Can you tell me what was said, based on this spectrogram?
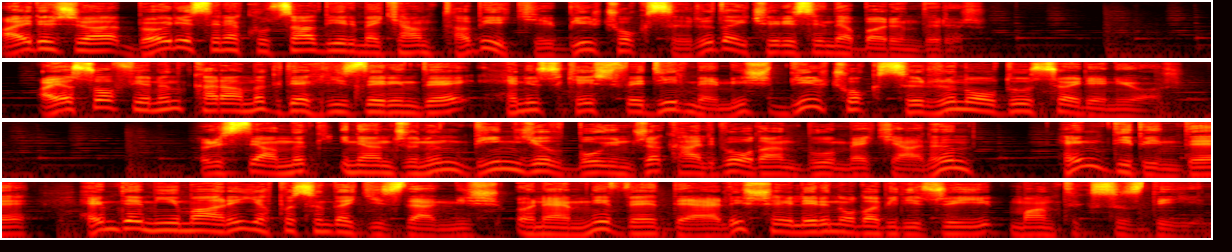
Ayrıca böylesine kutsal bir mekan tabii ki birçok sırrı da içerisinde barındırır. Ayasofya'nın karanlık dehlizlerinde henüz keşfedilmemiş birçok sırrın olduğu söyleniyor. Hristiyanlık inancının bin yıl boyunca kalbi olan bu mekanın hem dibinde hem de mimari yapısında gizlenmiş önemli ve değerli şeylerin olabileceği mantıksız değil.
